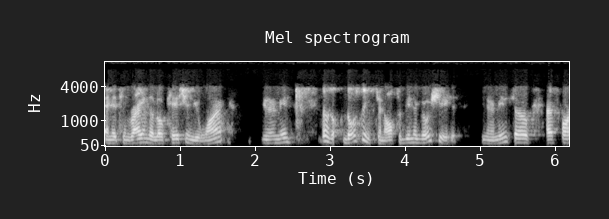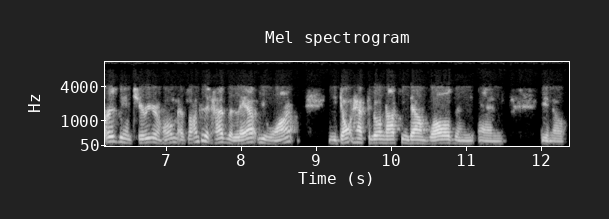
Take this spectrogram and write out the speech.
and it's in right in the location you want. You know what I mean? Those those things can also be negotiated. You know what I mean? So as far as the interior home, as long as it has the layout you want, you don't have to go knocking down walls and and you know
